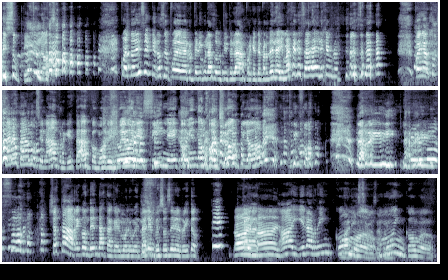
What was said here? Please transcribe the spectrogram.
¿Hay subtítulos? cuando dicen que no se puede ver películas subtituladas porque te perdés las imágenes? Es el ejemplo. Bueno, Sara estaba emocionada porque estaba como de nuevo en el cine comiendo pochoclos. tipo, La reviví, la reviví. yo estaba re contenta hasta que el monumental empezó a hacer el ruido. Ay, Cada- mal. Ay, era re incómodo. Muy incómodo.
